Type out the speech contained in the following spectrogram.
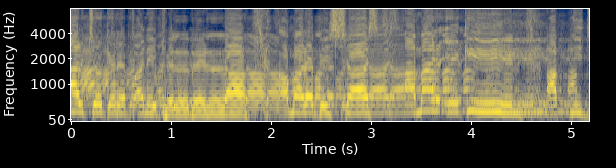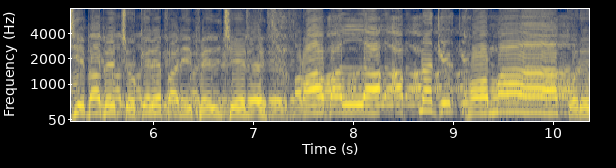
আর চোখের পানি ফেলবেন না। আমার বিশ্বাস, আমার একিন, আপনি যেভাবে চোখের পানি ফেলছেন, রব আপনাকে ক্ষমা করে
